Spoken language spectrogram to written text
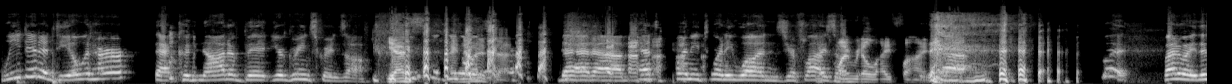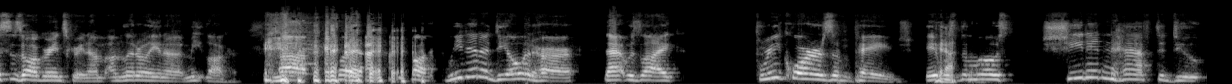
we did a deal with her that could not have been. Your green screen's off. Yes, We did a I deal with noticed that. That um, that's 2021's your flies That's my real life behind. Uh, but by the way, this is all green screen. I'm I'm literally in a meat locker. Uh, but, uh, we did a deal with her that was like three quarters of a page. It Yeah. was the most. She didn't have to do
